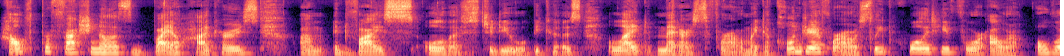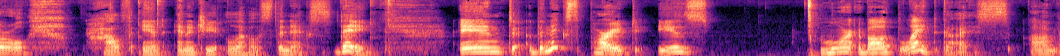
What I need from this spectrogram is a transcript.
health professionals biohackers um, advise all of us to do because light matters for our mitochondria, for our sleep quality, for our overall health and energy levels the next day. And the next part is more about light, guys. Um,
